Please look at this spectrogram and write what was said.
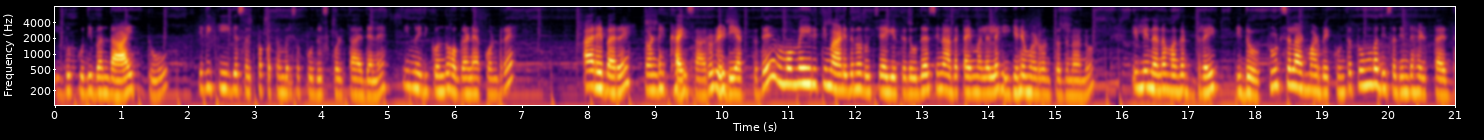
ಇದು ಕುದಿ ಬಂದಾಯಿತು. ಇದಕ್ಕೆ ಈಗ ಸ್ವಲ್ಪ ಕೊತ್ತಂಬರಿ ಸೊಪ್ಪು ಉದುರಿಸ್ಕೊಳ್ತಾ ಇದ್ದೇನೆ. ಇನ್ನು ಇದಕ್ಕೊಂದು ಒಗ್ಗರಣೆ ಹಾಕ್ಕೊಂಡ್ರೆ ಅರೆ ಬರೆ, ತೊಂಡೆಕಾಯಿ ಸಾರು ರೆಡಿ ಆಗ್ತದೆ. ಒಮ್ಮೊಮ್ಮೆ ಈ ರೀತಿ ಮಾಡಿದ್ರೂ ರುಚಿಯಾಗಿರ್ತದೆ. ಉದಾಸೀನ ಆದ ಟೈಮಲ್ಲೆಲ್ಲ ಹೀಗೇ ಮಾಡುವಂಥದ್ದು ನಾನು. ಇಲ್ಲಿ ನನ್ನ ಮಗ ಡ್ರೈ, ಇದು ಫ್ರೂಟ್ ಸಲಾಡ್ ಮಾಡಬೇಕು ಅಂತ ತುಂಬ ದಿವಸದಿಂದ ಹೇಳ್ತಾ ಇದ್ದ.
